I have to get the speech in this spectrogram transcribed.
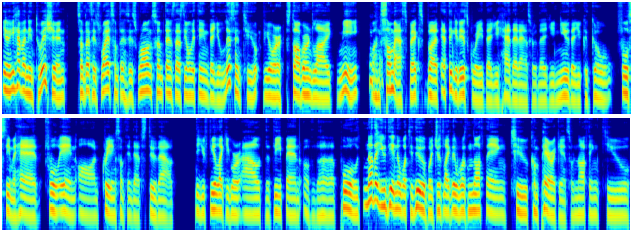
You know, you have an intuition. Sometimes it's right, sometimes it's wrong. Sometimes that's the only thing that you listen to if you're stubborn like me on some aspects. But I think it is great that you had that answer, that you knew that you could go full steam ahead, full in on creating something that stood out. Did you feel like you were out the deep end of the pool? Not that you didn't know what to do, but just like there was nothing to compare against or nothing to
